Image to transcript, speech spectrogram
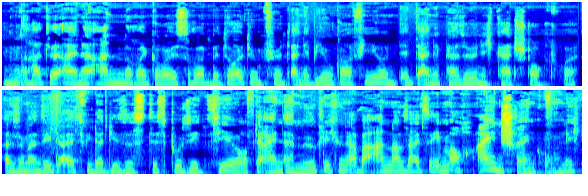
hatte eine andere, größere Bedeutung für deine Biografie und deine Persönlichkeitsstruktur. Also man sieht da jetzt wieder dieses Dispositivo auf der einen Ermöglichung, aber andererseits eben auch Einschränkungen, nicht?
